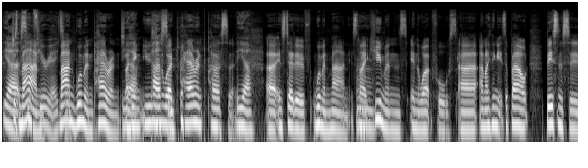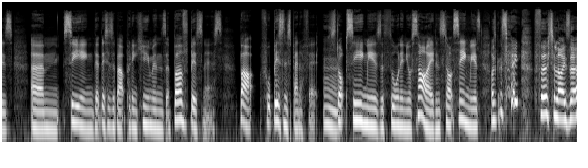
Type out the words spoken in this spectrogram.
Yeah, just man, infuriating. man, woman, parent. I think using the word parent, person, Yeah. uh, instead of woman, man. It's like Mm-hmm. humans in the workforce, uh, and I think it's about businesses um, seeing that this is about putting humans above business. But for business benefit, Mm. stop seeing me as a thorn in your side and start seeing me as I was going to say fertilizer.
